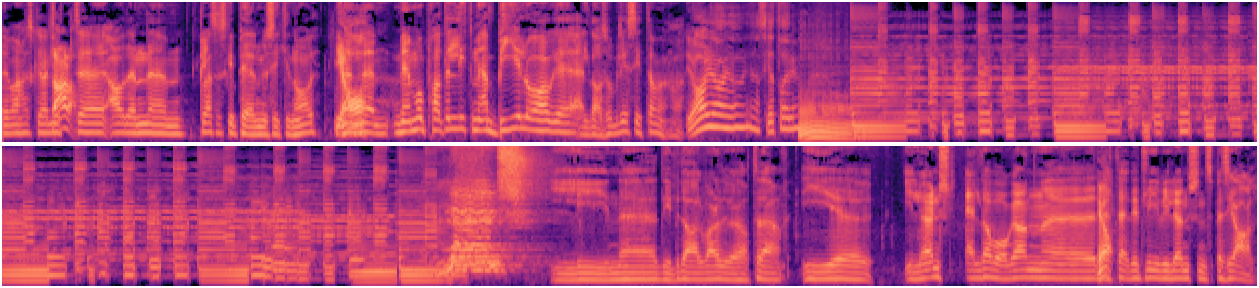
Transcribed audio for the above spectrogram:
jeg skal ha Der, litt eh, av den um, klassiske P1-musikken òg. Ja. Men eh, vi må prate litt mer bil òg, Eldar, så blir jeg sittende. her. Ja, ja, ja, jeg sitter her, ja. Line Dybedal var det du hørte der. I, eh, i lunsj. Eldar Vågan, eh, dette er ditt liv i lunsjen spesial.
